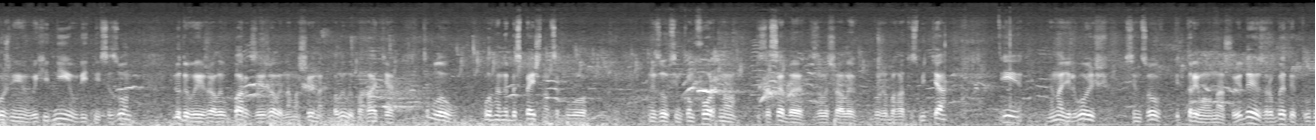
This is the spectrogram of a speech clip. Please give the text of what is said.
кожні вихідні в літній сезон люди виїжджали в парк, заїжджали на машинах, палили багаття. Це було вогненебезпечно, це було не зовсім комфортно. Після себе залишали дуже багато сміття. І Геннадій Львович Сінцов підтримав нашу ідею зробити тут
